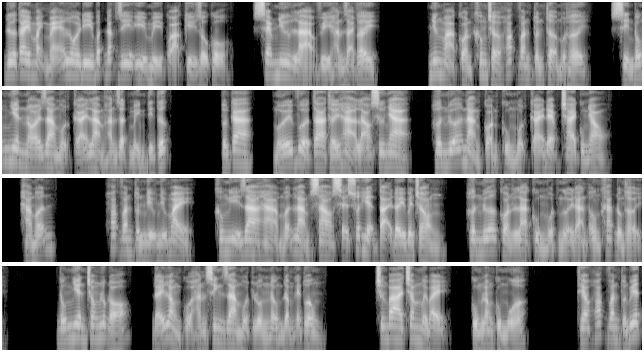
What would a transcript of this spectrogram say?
đưa tay mạnh mẽ lôi đi bất đắc dĩ ị mỉ quả kỳ dỗ cổ, xem như là vì hắn giải vây. Nhưng mà còn không chờ hoắc văn tuấn thở một hơi, xin bỗng nhiên nói ra một cái làm hắn giật mình tin tức. Tuấn ca, mới vừa ta thấy hà lão sư nha, hơn nữa nàng còn cùng một cái đẹp trai cùng nhau. Hà mẫn? Hoắc văn tuấn nhíu nhíu mày, không nghĩ ra hà mẫn làm sao sẽ xuất hiện tại đây bên trong hơn nữa còn là cùng một người đàn ông khác đồng thời. Bỗng nhiên trong lúc đó, đáy lòng của hắn sinh ra một luồng nồng đậm ghen tuông. Chương ba trăm mười bảy, cùng long cùng múa. Theo hoắc văn tuấn biết,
